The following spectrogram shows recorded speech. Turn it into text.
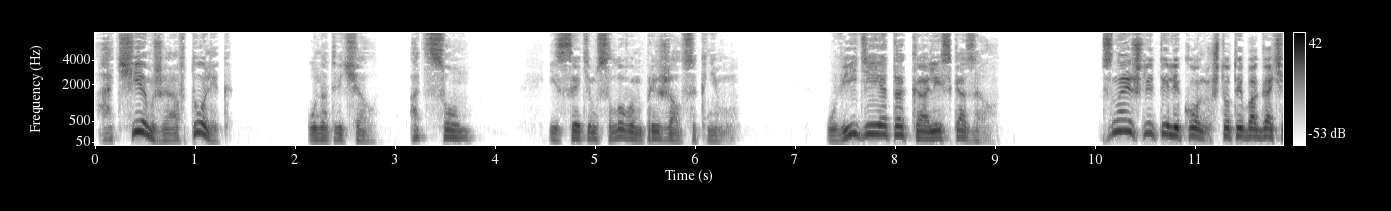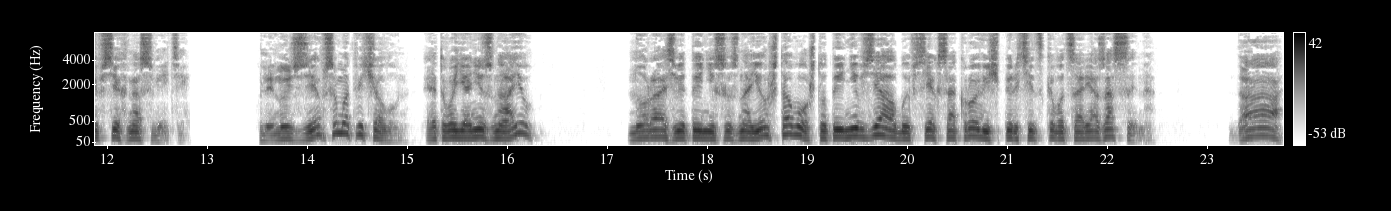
«А чем же, Автолик?» Он отвечал, «Отцом», и с этим словом прижался к нему. Увидя это, Калий сказал, знаешь ли ты, Ликон, что ты богаче всех на свете? Клянусь Зевсом, — отвечал он, — этого я не знаю. Но разве ты не сознаешь того, что ты не взял бы всех сокровищ персидского царя за сына? Да,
